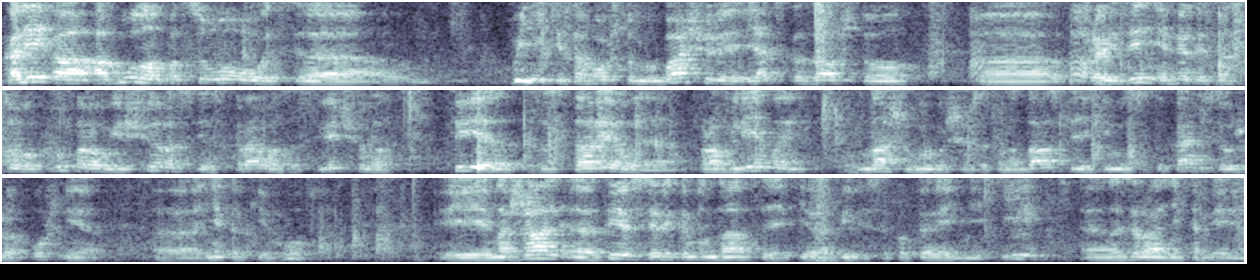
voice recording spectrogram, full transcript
Калі а, агулам падсумоўваць а, вынікі таго, што мы бачылі, я б сказаў, што а, правядзенне гэтых мясцовых выбараў яшчэ раз яскрава засведчыла тыя застарэлыя праблемы в нашым выбарчым заканадаўстве, якімі мы сутыкаемся ўжо апошнія а, некалькі год. І, на жаль, е, тыя все рэкамендацыі, якія рабіліся папярэдне і е, назіральнікамі е,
